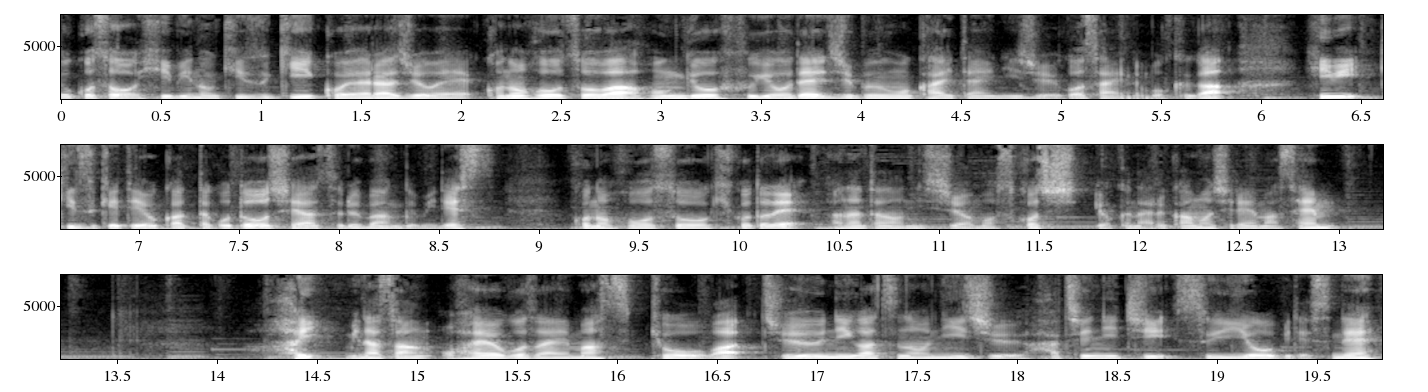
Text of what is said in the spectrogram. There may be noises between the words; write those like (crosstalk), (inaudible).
ようこそ日々の気づき小屋ラジオへ。この放送は本業副業で自分を変えたい25歳の僕が日々気づけてよかったことをシェアする番組です。この放送を聞くことであなたの日常も少し良くなるかもしれません。はい皆さんおはようございます。今日は12月の28日水曜日ですね。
